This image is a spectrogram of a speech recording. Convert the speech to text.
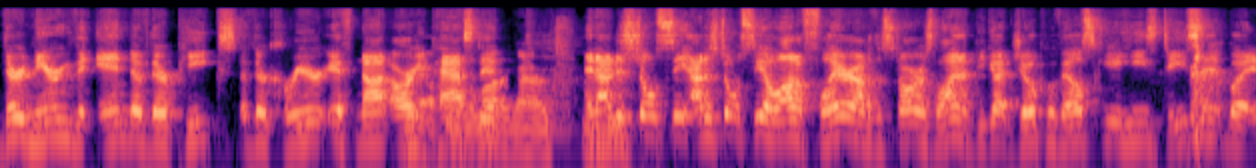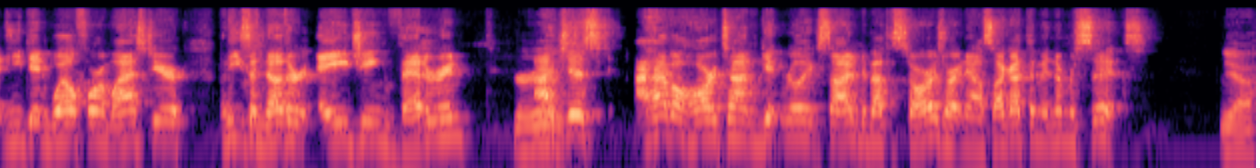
they're nearing the end of their peaks of their career, if not already Yeah, past it. a lot of guys. And I Mhm. just don't see I just don't see a lot of flair out of the Stars lineup. You got Joe Pavelski, he's decent, but and he did well for him last year, but he's another aging veteran. There I just I have a hard time getting really excited about the Stars right now. So I got them at number six. Yeah,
